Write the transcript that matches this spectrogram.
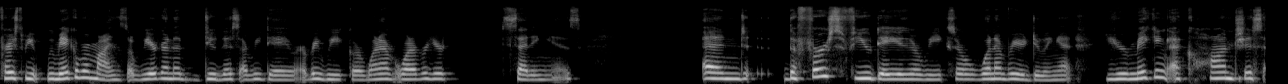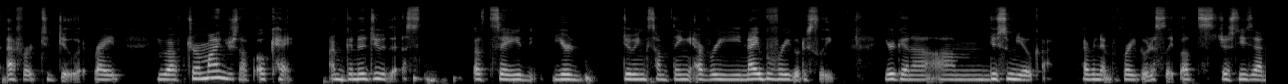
first we, we make up our minds that we are going to do this every day or every week or whenever whatever your setting is and the first few days or weeks or whenever you're doing it, you're making a conscious effort to do it, right? You have to remind yourself, okay, I'm going to do this. Let's say you're doing something every night before you go to sleep. You're going to um, do some yoga every night before you go to sleep. Let's just use that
